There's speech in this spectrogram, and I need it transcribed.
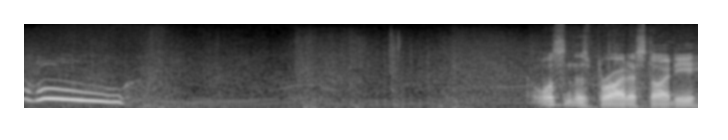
Woohoo! That wasn't his brightest idea.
